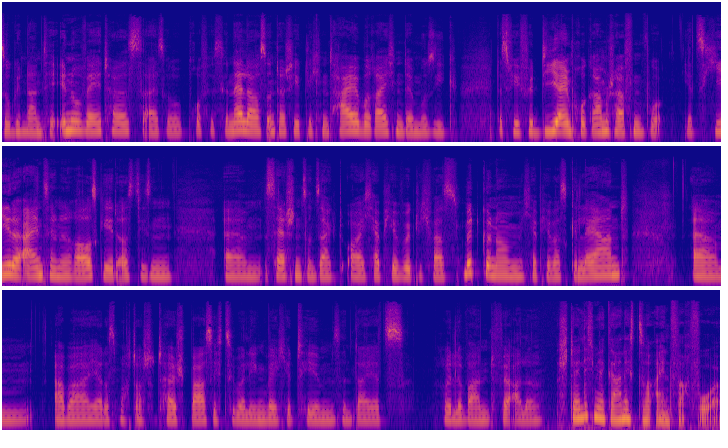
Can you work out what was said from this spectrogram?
sogenannte Innovators, also Professionelle aus unterschiedlichen Teilbereichen der Musik, dass wir für die ein Programm schaffen, wo jetzt jede Einzelne rausgeht aus diesen ähm, Sessions und sagt, oh, ich habe hier wirklich was mitgenommen, ich habe hier was gelernt. Ähm, aber ja, das macht auch total Spaß, sich zu überlegen, welche Themen sind da jetzt relevant für alle. Stelle ich mir gar nicht so einfach vor.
